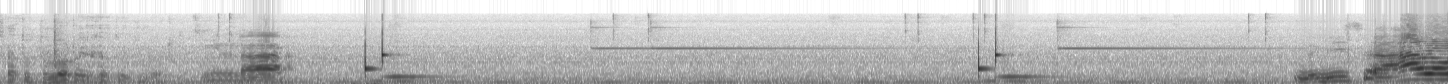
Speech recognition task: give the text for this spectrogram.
Satu telur ya, satu telur. Bismillah. Nggak bisa. Halo,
